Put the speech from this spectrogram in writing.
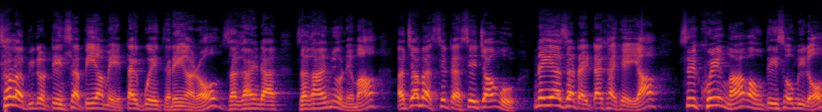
ဆက်လက်ပြီးတော့တင်ဆက်ပေးရမယ့်တိုက်ပွဲသတင်းကတော့သခိုင်းတိုင်းသခိုင်းမြို့နယ်မှာအကြမ်းဖက်စစ်တပ်စစ်ကြောင်းကိုနှစ်ရက်ဆက်တိုက်တိုက်ခိုက်ခဲ့ရာစစ်ခွေး9កောင်တေဆုံးပြီးတော့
